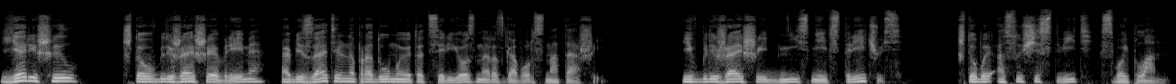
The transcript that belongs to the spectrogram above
Я решил, что в ближайшее время обязательно продумаю этот серьезный разговор с Наташей. И в ближайшие дни с ней встречусь, чтобы осуществить свой план.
